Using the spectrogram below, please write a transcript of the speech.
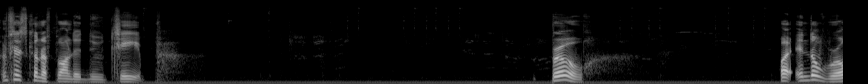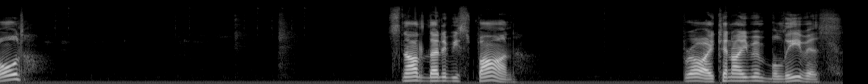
I'm just gonna find a new Jeep. Bro. What in the world? It's not letting me spawn. Bro, I cannot even believe it.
